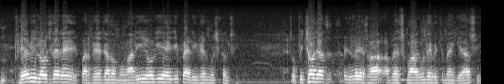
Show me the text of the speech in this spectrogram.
ਮ- ਫੇਰ ਵੀ ਲੋਚਦੇ ਰਹੇ, ਪਰ ਫੇਰ ਜਦੋਂ ਬਿਮਾਰੀ ਹੋ ਗਈ, ਇਹ ਜੀ ਭੈੜੀ ਫੇਰ ਮੁਸ਼ਕਲ ਸੀ। ਸੋ ਪਿੱਛੋਂ ਜਦ ਪਿਛਲੇ ਸਾ- ਆਪਣੇ ਸਮਾਗਮ ਦੇ ਵਿੱਚ ਮੈਂ ਗਿਆ ਸੀ,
